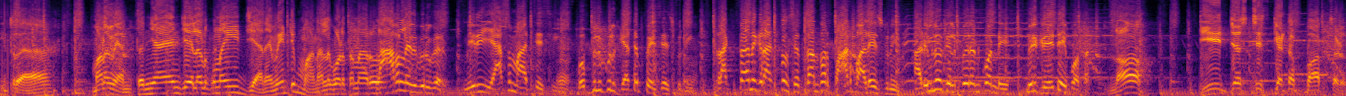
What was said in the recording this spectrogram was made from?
ఏంట్రా? మనం ఎంత న్యాయం చేయాలనుకున్నా ఈ జనం ఏంటి మనల్ని కొడుతున్నారు? లాభం లేదు గురుగారు మీరు ఈ యాస మార్చేసి బొబ్బిలిపులు గెటప్ వేసేసుకుని రక్తానికి రక్తం సిద్ధాంతం పాట పాడేసుకుని అడవిలోకి వెళ్ళిపోయారు అనుకోండి మీరు గ్రేట్ అయిపోతారు. నో ఈ జస్టిస్ గెటప్ మార్చడు.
